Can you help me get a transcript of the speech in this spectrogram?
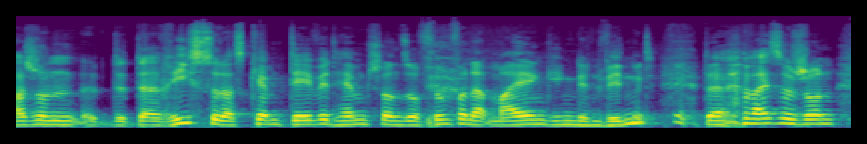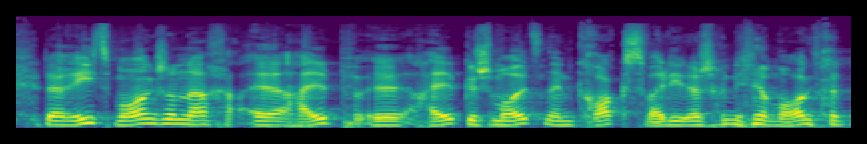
hast schon, da, da riechst du das Camp David Hemd schon so 500 Meilen gegen den Wind. Da weißt du schon, da riecht's morgen schon nach äh, halb, äh, halb geschmolzenen Crocs, weil die da schon in der Morgen sind.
